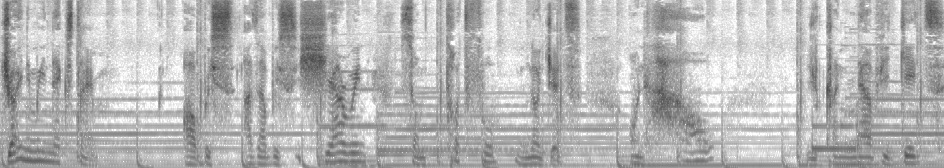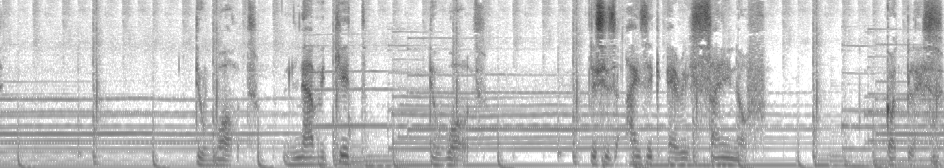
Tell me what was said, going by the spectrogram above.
Join me next time I'll be, as I'll be sharing some thoughtful nuggets on how you can navigate the world. Navigate the world. This is Isaac Eric signing off. God bless.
